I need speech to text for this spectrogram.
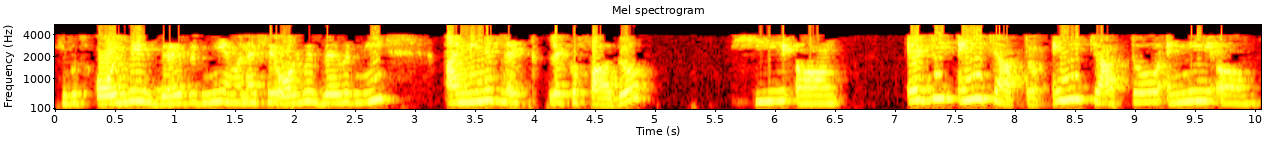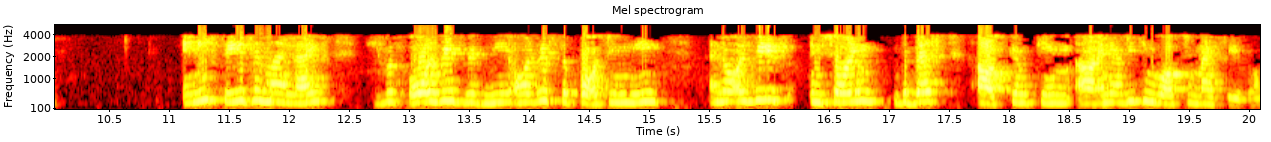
he was always there with me. And when I say always there with me, I mean it like like a father. He um, every any chapter, any chapter, any um, any phase in my life, he was always with me, always supporting me, and always ensuring the best outcome came uh, and everything worked in my favor.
